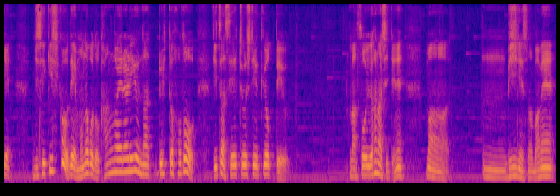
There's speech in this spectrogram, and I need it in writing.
で、自責思考で物事を考えられるようになる人ほど、実は成長していくよっていう、まあそういう話ってね、まあ、うん、ビジネスの場面、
